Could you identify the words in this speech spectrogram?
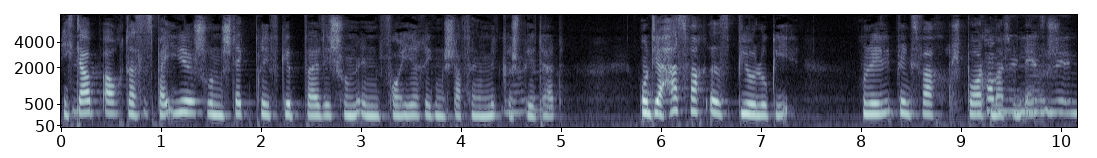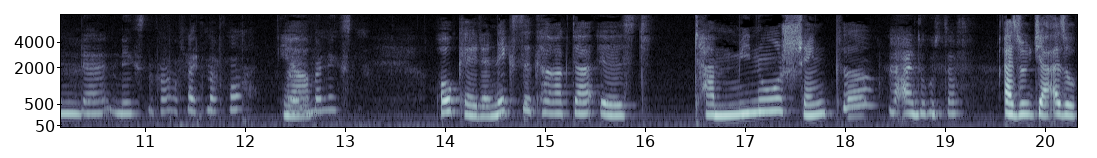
Ich glaube auch, dass es bei ihr schon einen Steckbrief gibt, weil sie schon in vorherigen Staffeln mitgespielt ja. hat. Und ihr Hassfach ist Biologie. Und ihr Lieblingsfach Sport, Kommen Mathe und lesen Englisch. wir in der nächsten Folge vielleicht mal vor. Ja. Okay, der nächste Charakter ist Tamino Schenke. Na, also Gustav. Also ja, also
